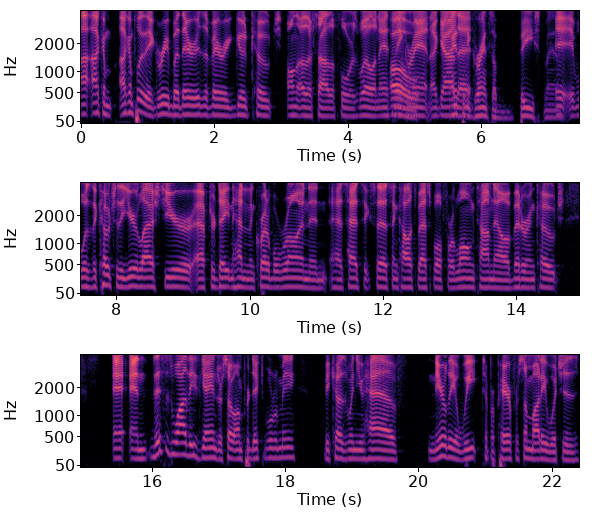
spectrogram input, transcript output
I, I can I completely agree, but there is a very good coach on the other side of the floor as well, and Anthony Oh, Grant, a guy Anthony that Grant's a beast, man. it, it was the coach of the year last year after Dayton had an incredible run and has had success in college basketball for a long time now, a veteran coach. And, and this is why these games are so unpredictable to me because when you have nearly a week to prepare for somebody, which is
